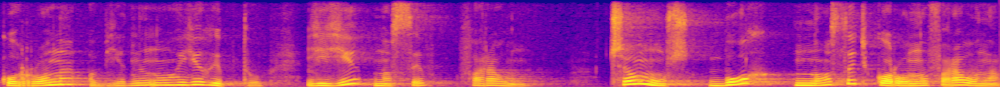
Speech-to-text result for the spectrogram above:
корона об'єднаного Єгипту. Її носив фараон. Чому ж Бог носить корону фараона?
